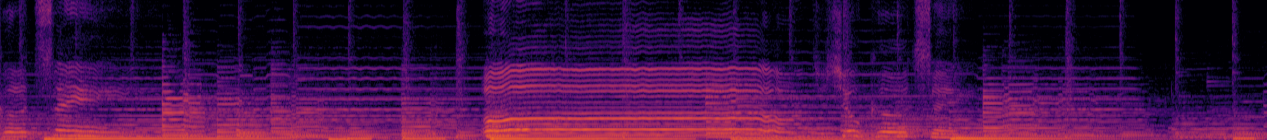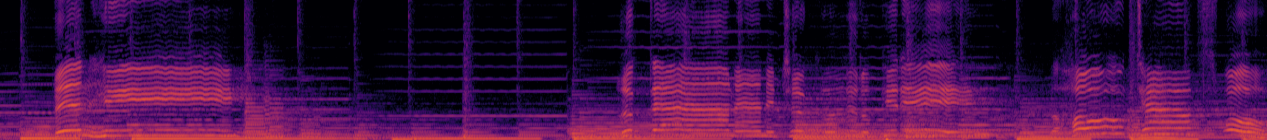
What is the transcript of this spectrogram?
Could sing. Oh, she sure could sing. Then he looked down and he took a little pity. The whole town swore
